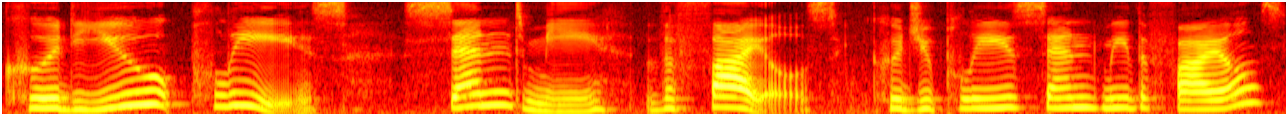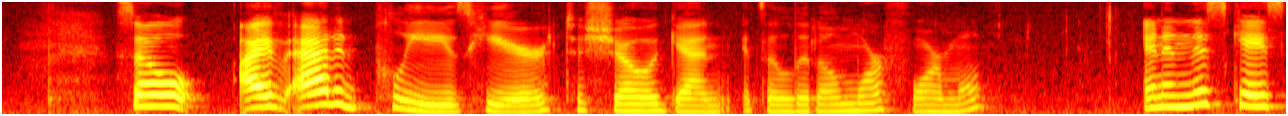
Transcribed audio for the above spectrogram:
Could you please send me the files. Could you please send me the files? So I've added please here to show again it's a little more formal. And in this case,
